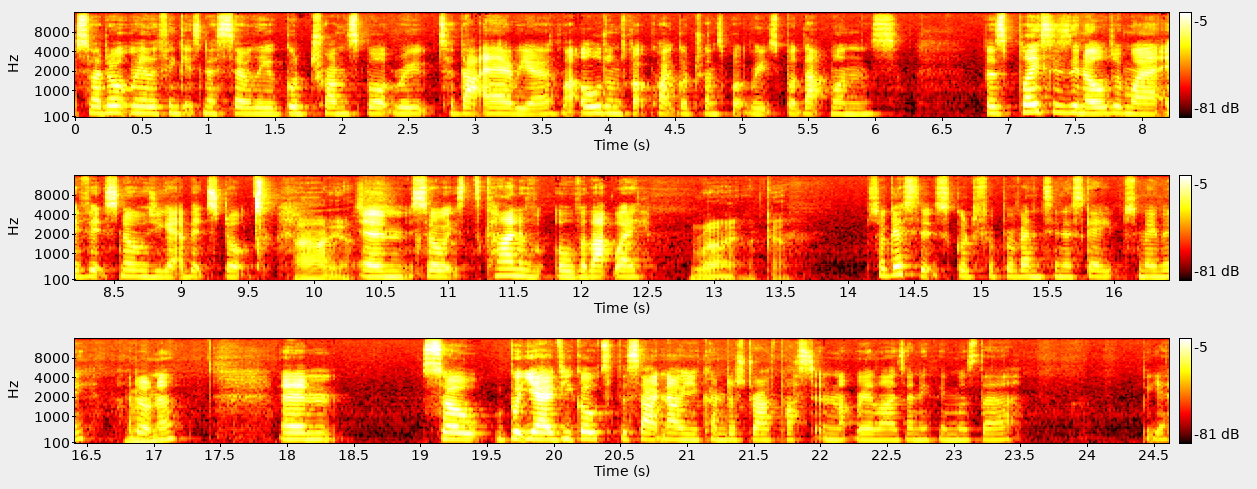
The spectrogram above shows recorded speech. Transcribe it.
so I don't really think it's necessarily a good transport route to that area. Like Oldham's got quite good transport routes, but that one's there's places in Oldham where if it snows you get a bit stuck. Ah yes. Um, so it's kind of over that way. right. Okay. So I guess it's good for preventing escapes, maybe. I don't Mhm. know. Um, so but yeah, if you go to the site now, you can just drive past it and not realise anything was there. But yeah,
